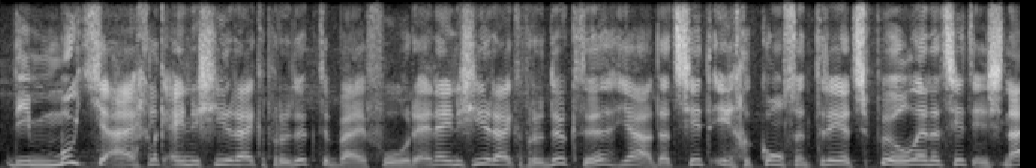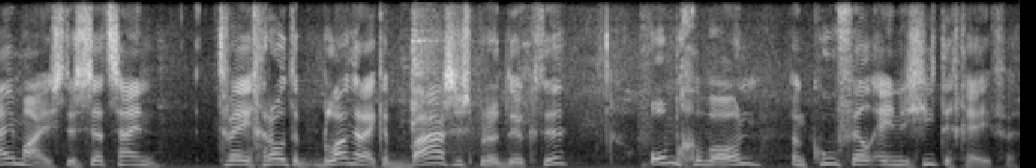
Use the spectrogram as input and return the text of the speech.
Die moet je eigenlijk energierijke producten bijvoeren. En energierijke producten, ja, dat zit in geconcentreerd spul en dat zit in snijmais. Dus dat zijn twee grote belangrijke basisproducten om gewoon een koe veel energie te geven.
